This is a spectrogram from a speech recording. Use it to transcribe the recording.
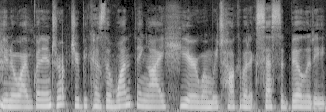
You know, I'm going to interrupt you because the one thing I hear when we talk about accessibility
